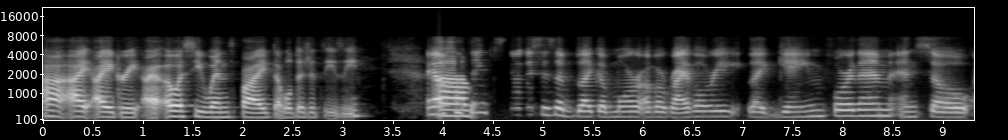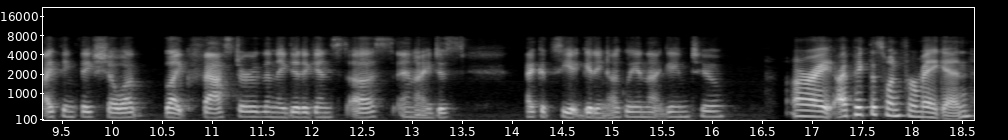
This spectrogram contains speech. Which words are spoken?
Uh, I, I agree. I, OSU wins by double digits easy. I also Um, think too, this is a like a more of a rivalry like game for them, and so I think they show up like faster than they did against us, and I just I could see it getting ugly in that game too. All right. I picked this one for Megan.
